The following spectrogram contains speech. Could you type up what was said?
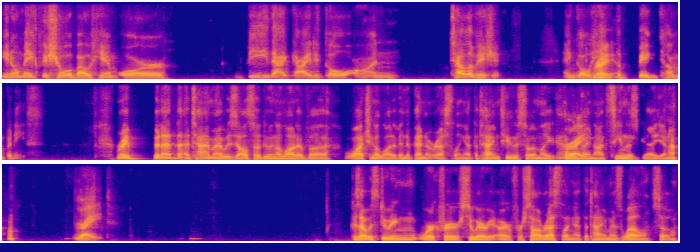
you know, make the show about him or be that guy to go on television and go hit Right. the big companies. Right, but at that time, I was also doing a lot of uh watching a lot of independent wrestling at the time too. So I'm like, how have I not seen this guy? You know, Right. Because I was doing work for Sioux area or for Saw Wrestling at the time as well. So,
